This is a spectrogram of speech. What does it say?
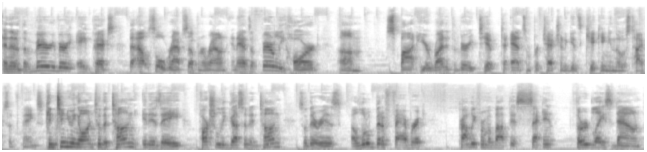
And then at the very, very apex, the outsole wraps up and around and adds a fairly hard um, spot here right at the very tip to add some protection against kicking and those types of things. Continuing on to the tongue, it is a partially gusseted tongue, so there is a little bit of fabric, probably from about this second, third lace down,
